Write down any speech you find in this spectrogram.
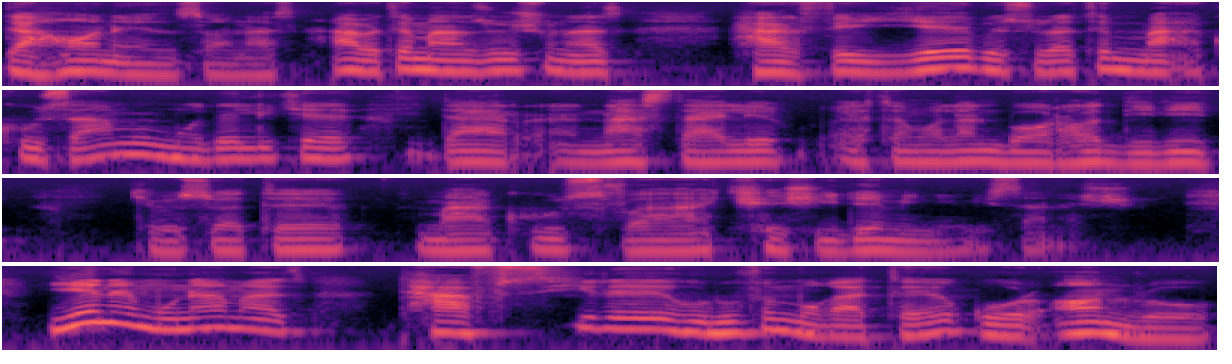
دهان انسان هست البته منظورشون از حرف یه به صورت معکوس همون مدلی که در نستعلیق احتمالا بارها دیدید که به صورت معکوس و کشیده می نویسنش یه نمونه از تفسیر حروف مقطعه قرآن رو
